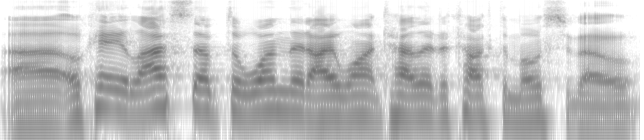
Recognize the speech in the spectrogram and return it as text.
Uh, okay, last up, the one that I want Tyler to talk the most about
